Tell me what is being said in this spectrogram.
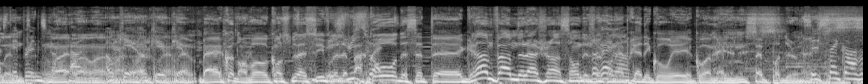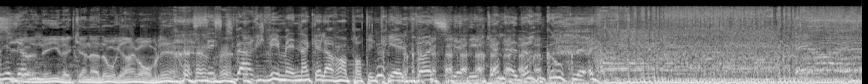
Talent. c'était Britain's Got Talent. ouais, ouais, OK, ouais, OK, ouais, OK. ouais. Ben écoute, on va continuer à suivre Je le parcours de cette euh, grande femme de la chanson déjà qu'on a appris à découvrir il y a quoi, même pas deux mois. C'est le 5 avril le Canada au grand complet. hein. C'est ce qui va arriver maintenant qu'elle a remporté le prix. Elle va s'il y a des Canada au complet.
